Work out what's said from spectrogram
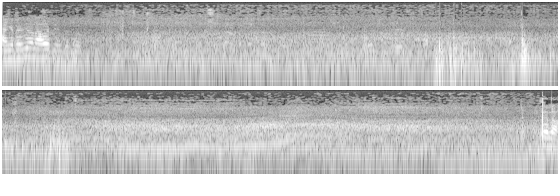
अंग्रेज़ों ने आवत नहीं तो चला।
